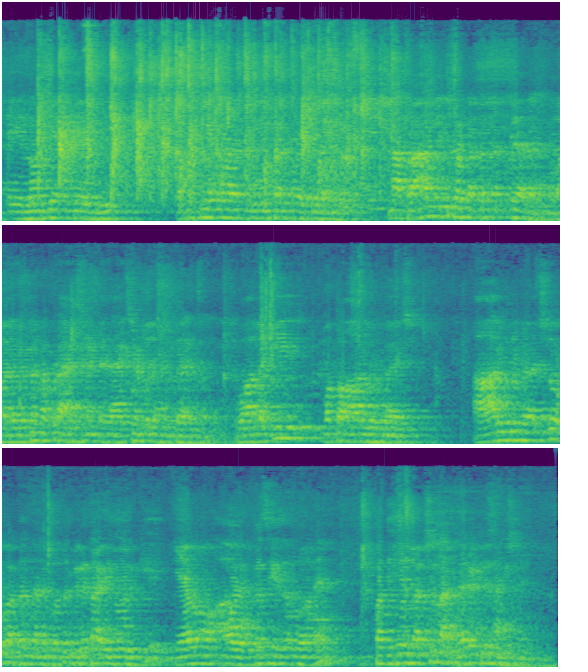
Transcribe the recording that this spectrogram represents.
అంటే లోన్ చేయలేదు. నా ప్రాణం ఒక అతను చనిపోయారు వాళ్ళు వెళ్ళినప్పుడు యాక్సిడెంట్ అయ్యింది యాక్సిడెంట్ చనిపోయారు వాళ్ళకి మొత్తం ఆరుగురు బ్యాచ్. ఆరుగురు బ్యాచ్లో ఒక అతను చనిపోతే మిగతా ఐదుగురికి కేవలం ఆ ఒక్క సీజన్లోనే పదిహేను లక్షలు నాకు డైరెక్ట్ శాంక్షన్ అయింది.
